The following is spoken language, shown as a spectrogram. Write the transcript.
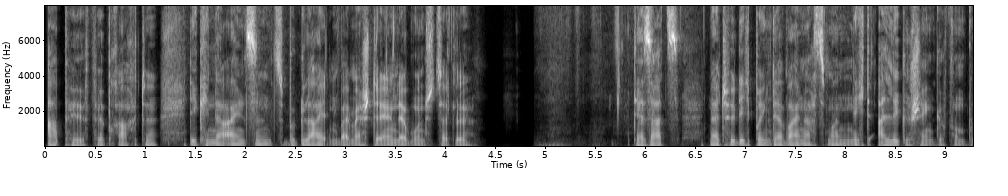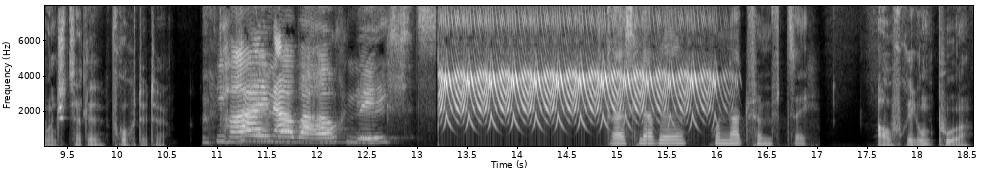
Abhilfe brachte, die Kinder einzeln zu begleiten beim Erstellen der Wunschzettel. Der Satz, natürlich bringt der Weihnachtsmann nicht alle Geschenke vom Wunschzettel, fruchtete. Die Pein aber auch nichts. Stresslevel 150. Aufregung pur,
